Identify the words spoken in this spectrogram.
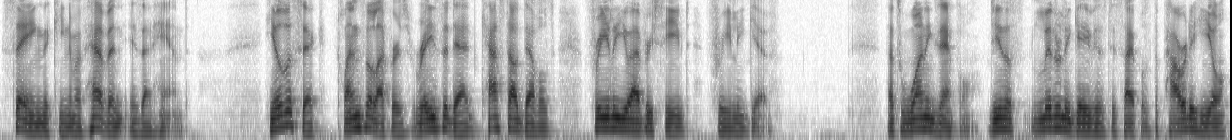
saying the kingdom of heaven is at hand. Heal the sick, cleanse the lepers, raise the dead, cast out devils. Freely you have received, freely give. That's one example. Jesus literally gave his disciples the power to heal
